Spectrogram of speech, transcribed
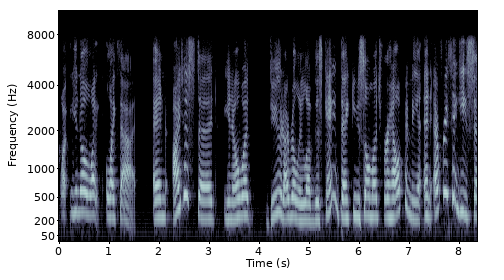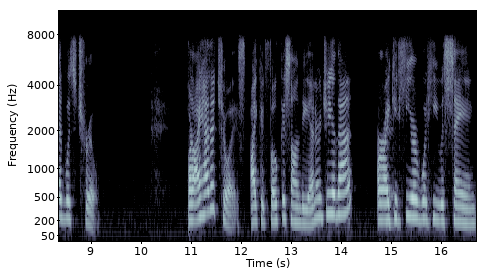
what you know like like that and i just said you know what dude i really love this game thank you so much for helping me and everything he said was true But I had a choice. I could focus on the energy of that, or I could hear what he was saying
